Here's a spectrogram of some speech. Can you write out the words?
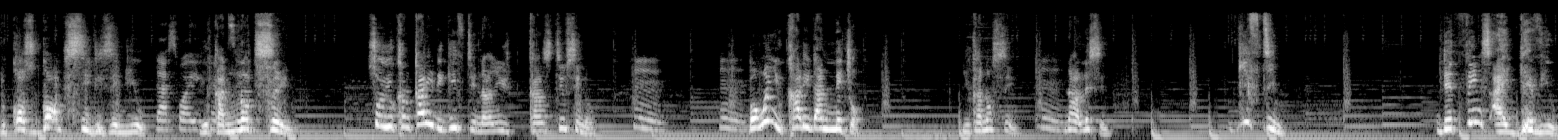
because God's seed is in you, That's why you, you can cannot sin. So you can carry the gifting and you can still sin. oh. But when you carry that nature, you cannot sin. Now listen, gifting. The things I gave you,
